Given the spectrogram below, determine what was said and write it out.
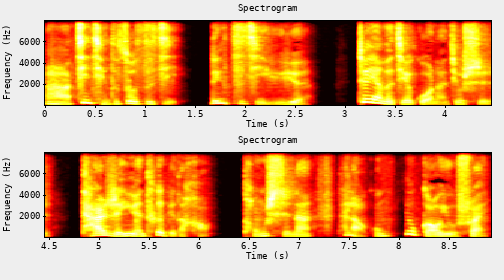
啊，尽情的做自己，令自己愉悦，这样的结果呢，就是她人缘特别的好，同时呢，她老公又高又帅，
